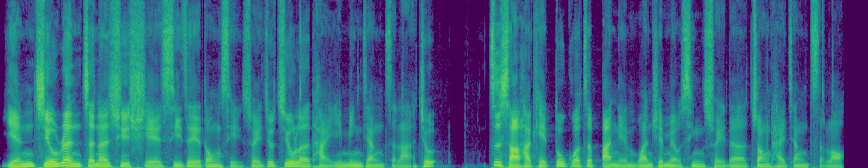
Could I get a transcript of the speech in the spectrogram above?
研究、认真的去学习这些东西，所以就救了他一命这样子啦，就。至少他可以度过这半年完全没有薪水的状态，这样子咯。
